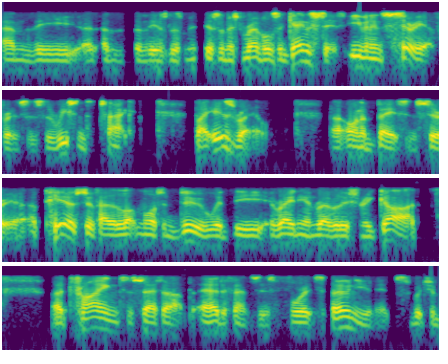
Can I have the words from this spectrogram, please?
and the uh, and the Islam, Islamist rebels against it. Even in Syria, for instance, the recent attack by Israel uh, on a base in Syria appears to have had a lot more to do with the Iranian Revolutionary Guard uh, trying to set up air defenses for its own units, which are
